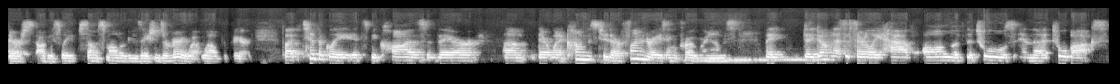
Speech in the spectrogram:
there's obviously some small organizations are very well, well prepared, but typically it's because they're um, they're, when it comes to their fundraising programs, they they don't necessarily have all of the tools in the toolbox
